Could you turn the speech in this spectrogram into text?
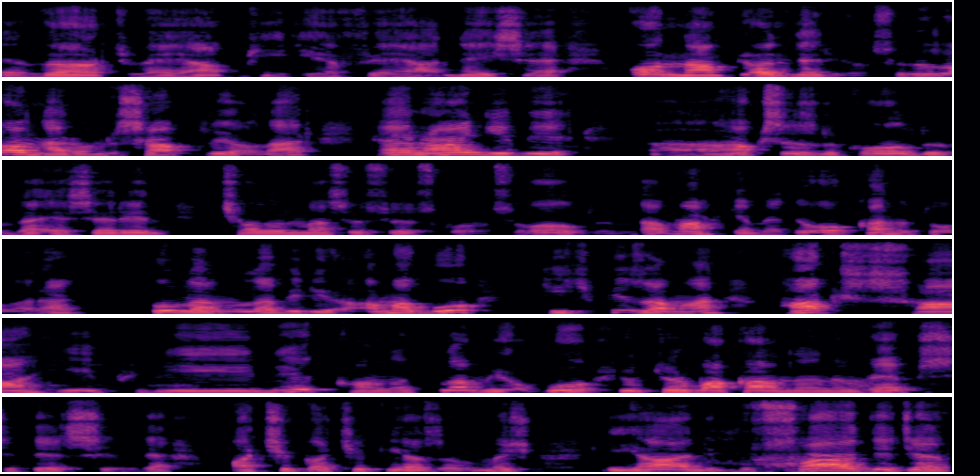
e, Word veya PDF veya neyse ondan gönderiyorsunuz. Onlar onu saklıyorlar. Herhangi bir haksızlık olduğunda eserin çalınması söz konusu olduğunda mahkemede o kanıt olarak kullanılabiliyor. Ama bu hiçbir zaman hak sahipliğini kanıtlamıyor. Bu Kültür Bakanlığı'nın web sitesinde açık açık yazılmış. Yani bu sadece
